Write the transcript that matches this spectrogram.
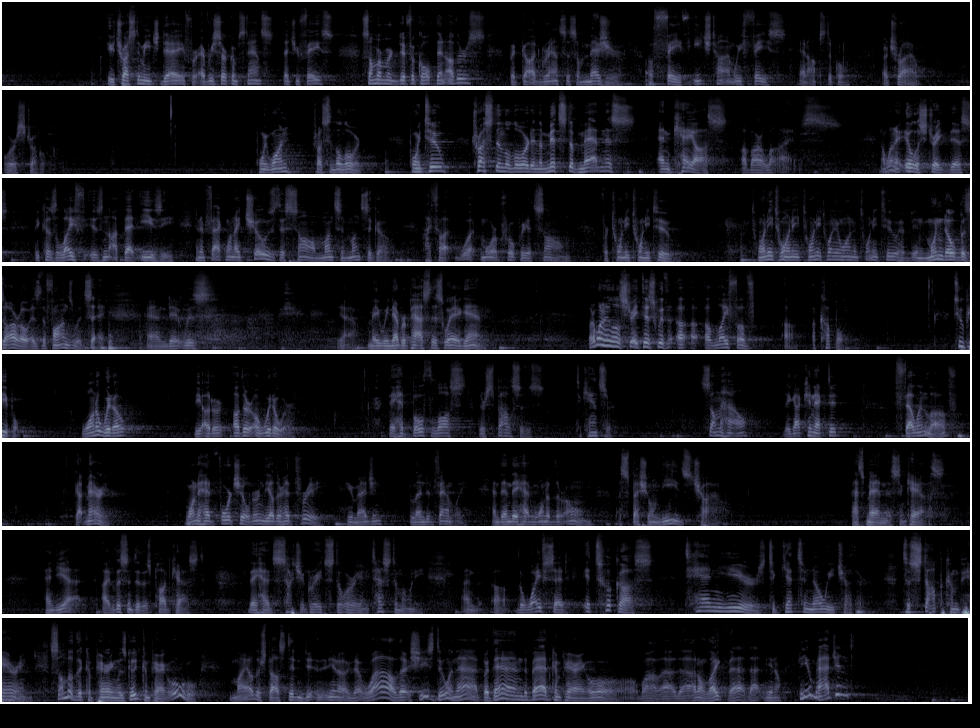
Do you trust Him each day for every circumstance that you face? Some are more difficult than others, but God grants us a measure of faith each time we face an obstacle, a trial, or a struggle. Point one, trust in the Lord. Point two, trust in the Lord in the midst of madness and chaos of our lives. I want to illustrate this because life is not that easy. And in fact, when I chose this psalm months and months ago, I thought, what more appropriate psalm for 2022? 2020, 2021, and 22 have been mundo bizarro, as the Fonz would say. And it was, yeah, may we never pass this way again. But I want to illustrate this with a, a life of a couple. Two people, one a widow, the other, other a widower. They had both lost their spouses to cancer. Somehow, they got connected, fell in love, got married. One had four children, the other had three. Can you imagine? Blended family. And then they had one of their own, a special needs child. That's madness and chaos. And yet, I listened to this podcast. They had such a great story and testimony. And uh, the wife said, It took us 10 years to get to know each other, to stop comparing. Some of the comparing was good comparing. Oh, my other spouse didn't do, you know, that, wow, that, she's doing that. But then the bad comparing, oh, wow, that, I don't like that. That, you know, can you imagine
